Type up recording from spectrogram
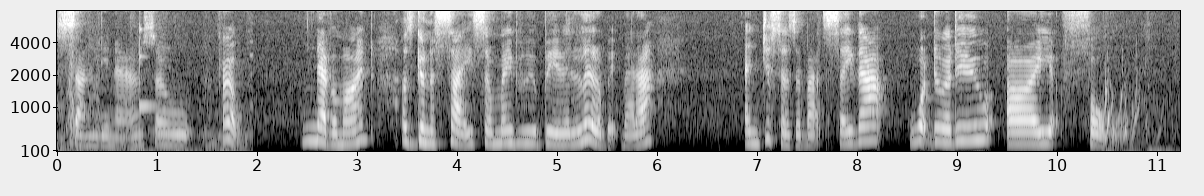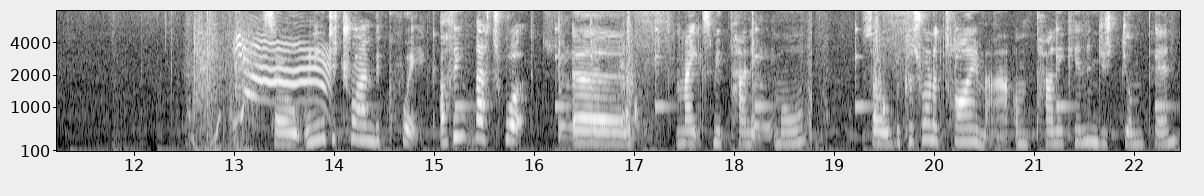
Sandy now. So, oh, never mind. I was gonna say, so maybe we'll be a little bit better. And just as I'm about to say that, what do I do? I fall. So we need to try and be quick. I think that's what uh, makes me panic more. So because we're on a timer, I'm panicking and just jumping.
